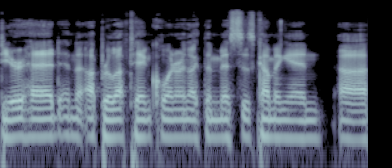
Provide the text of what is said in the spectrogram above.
deer head in the upper left hand corner and like the mist is coming in. Uh,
